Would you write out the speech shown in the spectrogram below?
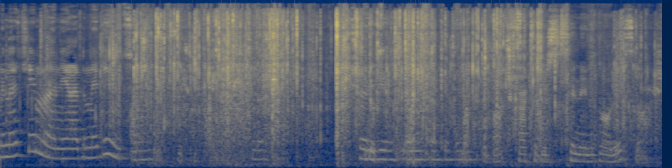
Ben açayım mı anne yardım edeyim mi sana? Açtım. Şöyle Dur. bir. Bak buradan çıkartabilirsin. Senin elini oraya sığar.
